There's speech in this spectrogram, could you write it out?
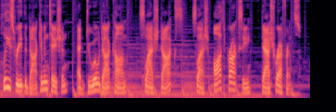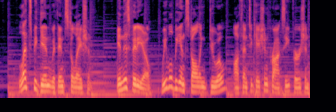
please read the documentation at duo.com slash docs slash authproxy dash reference. Let's begin with installation. In this video, we will be installing Duo Authentication Proxy version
